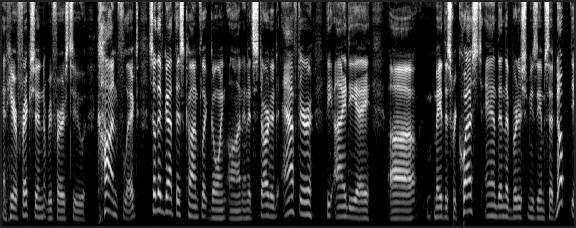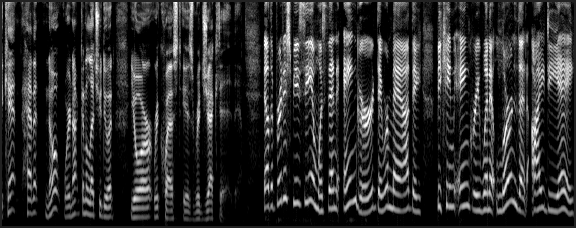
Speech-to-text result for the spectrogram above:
And here, friction refers to conflict. So they've got this conflict going on, and it started after the IDA uh, made this request, and then the British Museum said, Nope, you can't have it. No, we're not going to let you do it. Your request is rejected. Now, the British Museum was then angered. They were mad. They became angry when it learned that IDA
